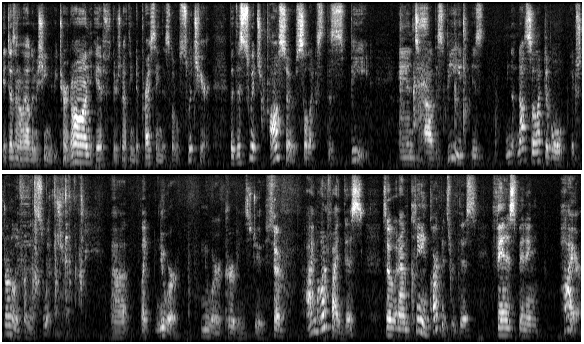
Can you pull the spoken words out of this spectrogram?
It doesn't allow the machine to be turned on if there's nothing depressing this little switch here. But the switch also selects the speed. And uh, the speed is not selectable externally from that switch. uh, like newer, newer Kirby's do. So I modified this so when I'm cleaning carpets with this, fan is spinning higher.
